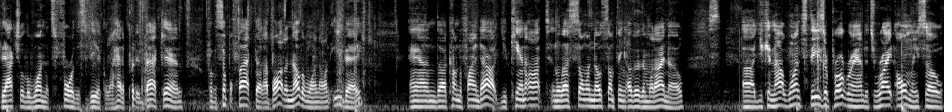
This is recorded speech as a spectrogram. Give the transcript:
the actual the one that's for this vehicle. I had to put it back in for the simple fact that I bought another one on eBay And uh, come to find out, you cannot, unless someone knows something other than what I know, uh, you cannot, once these are programmed, it's write only. So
